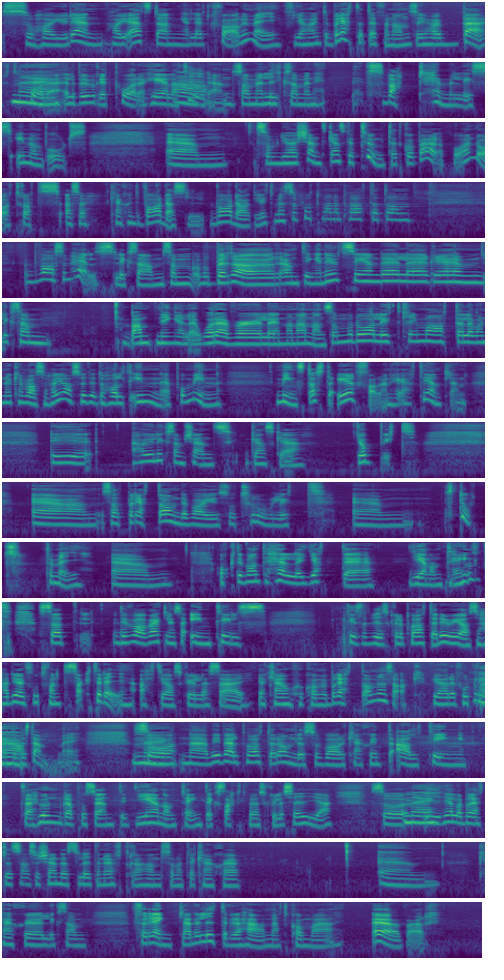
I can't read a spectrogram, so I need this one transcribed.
Så har ju, den, har ju ätstörningen levt kvar i mig. För jag har inte berättat det för någon så jag har ju bärt på det, eller burit på det hela Ja. tiden. Som en, liksom en svart hemlis inombords. Ehm, som jag har känt ganska tungt att gå och bära på ändå, trots, alltså kanske inte vardags, vardagligt, men så fort man har pratat om vad som helst liksom, som berör antingen utseende eller ehm, liksom bantning eller whatever eller någon annan som mår dåligt kring mat eller vad det nu kan vara så har jag suttit och hållit inne på min, min största erfarenhet egentligen. Det har ju liksom känts ganska jobbigt. Um, så att berätta om det var ju så otroligt um, stort för mig. Um, och det var inte heller jättegenomtänkt. Så att det var verkligen så här in tills, tills att vi skulle prata du och jag så hade jag ju fortfarande inte sagt till dig att jag skulle så här, jag kanske kommer berätta om en sak. För jag hade fortfarande Ja. inte bestämt mig. Nej. Så när vi väl pratade om det så var det kanske inte allting hundraprocentigt genomtänkt exakt vad jag skulle säga. Så Nej. i hela berättelsen så kändes det lite nu efterhand som att jag kanske ehm, kanske liksom förenklade lite det här med att komma över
